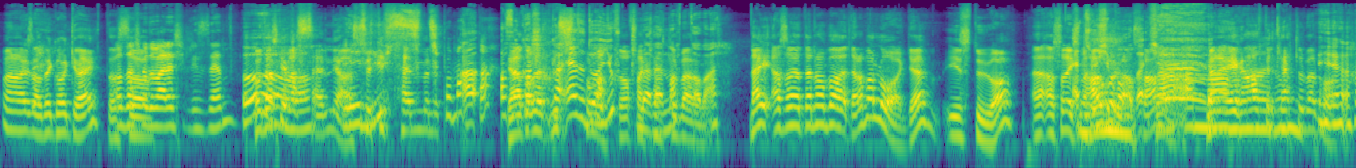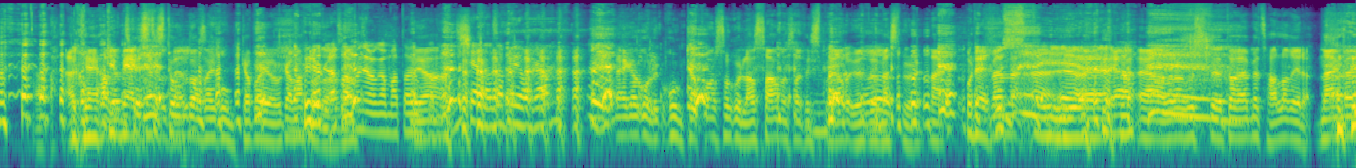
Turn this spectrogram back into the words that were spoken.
men liksom, det går greit. Og der skal du være skikkelig zen. og der skal jeg være zen, ja. 75 Rust på matta. Altså, Ja, det hva, er rust er det du har gjort med den matta der? Nei, altså, den har bare, den har bare ligget i stua. Eh, Altså, liksom, Jeg tror ikke på det. men jeg har hatt en kettlebell på. Ja. Ok, jeg hadde en med trist stund, da, så jeg runka på Rulla yogamatta. sammen yogamatta. Ja. Kjeda seg på yogaen. Jeg har runka på den, så ruller den sammen, så at jeg sprer det ut mest mulig. Nei. Og det er Men, rust eh, i eh, ja. Ja, det er det er metaller i det. Nei, men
